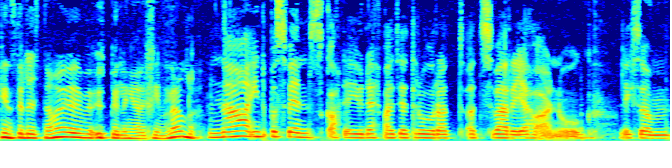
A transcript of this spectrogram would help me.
Finns det liknande utbildningar i Finland? Nej, inte på svenska. Det är ju det att jag tror att, att Sverige har nog liksom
